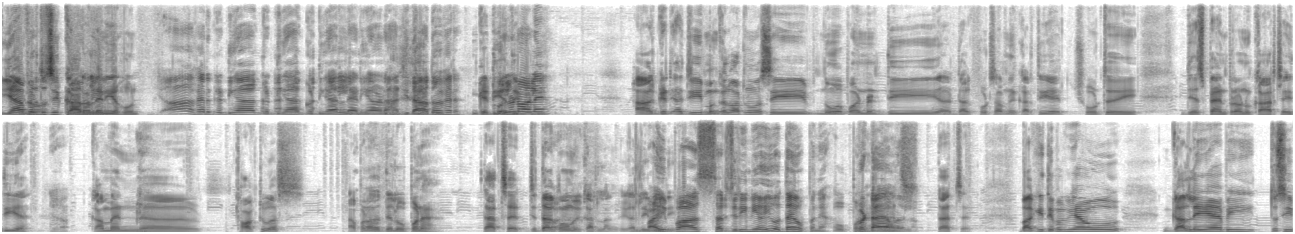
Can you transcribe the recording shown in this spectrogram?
ਜਾਂ ਫਿਰ ਤੁਸੀਂ ਕਾਰਾਂ ਲੈਣੀਆਂ ਹੋਣ। ਜਾਂ ਫਿਰ ਗੱਡੀਆਂ ਗੱਡੀਆਂ ਗੁੱਡੀਆਂ ਲੈਣੀਆਂ ਹੋਣ। ਹਾਂਜੀ ਦੱਸ ਦਿਓ ਫਿਰ। ਤੇ ਵਾਲੇ। ਹਾਂ ਜੀ ਮੰਗਲਵਾਰ ਨੂੰ ਅਸੀਂ ਨੋ ਅਪਾਇੰਟਮੈਂਟ ਦੀ ਅ, ਡਗ ਫੋਰਡ ਸਾਹਿਬ ਨੇ ਕਰਤੀ ਹੈ। ਛੋਟ ਤੇ ਜਿਸ ਭੈਣ ਭਰਾ ਨੂੰ ਕਾਰ ਚਾਹੀਦੀ ਹੈ. Come and talk to us ਆਪਣਾ ਦਿਲ ਓਪਨ ਹੈ। ਦੈਟਸ ਇਟ ਜਿੱਦਾਂ ਕਹੋਗੇ ਕਰ ਲਾਂਗੇ। ਗੱਲ ਹੀ। ਬਾਈਪਾਸ ਸਰਜਰੀ ਨਹੀਂ ਹੋਈ ਉਦਾਂ ਹੀ ਓਪਨ Open ਵੱਡਾ ਹੈ ਮਤਲਬ। that's it ਬਾਕੀ ਦੀਪਕ ਭਈਆ ਉਹ ਗੱਲ ਇਹ ਹੈ ਵੀ ਤੁਸੀਂ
